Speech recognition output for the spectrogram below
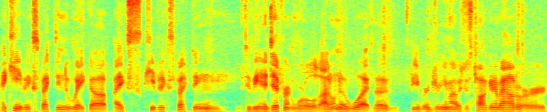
I keep expecting to wake up. I ex- keep expecting to be in a different world. I don't know what the fever dream I was just talking about, or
